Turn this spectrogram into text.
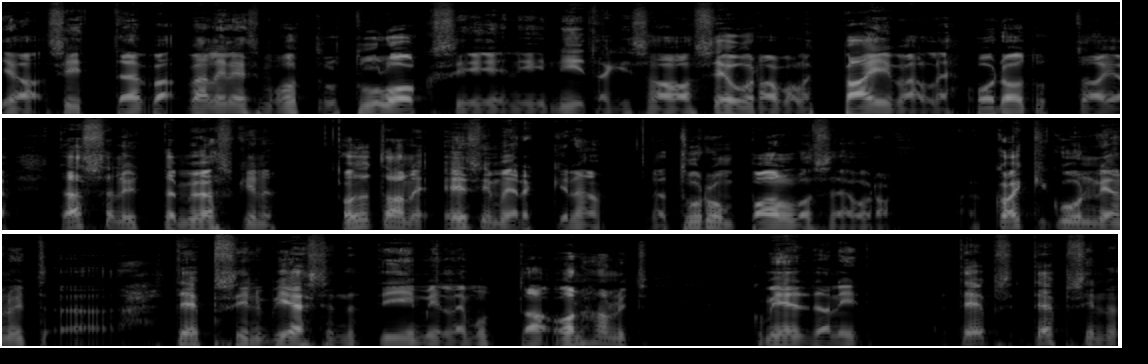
ja sitten vä- välillä esimerkiksi ottelutuloksia, niin niitäkin saa seuraavalle päivälle odotuttaa. Ja tässä nyt myöskin otetaan esimerkkinä Turun palloseura. Kaikki kunnia nyt äh, Tepsin viestintätiimille, mutta onhan nyt, kun mietitään niin Teps, Tepsin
